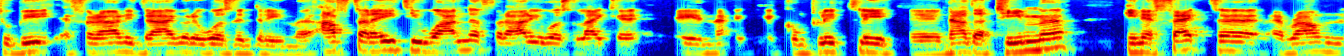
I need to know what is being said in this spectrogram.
to be a Ferrari driver was a dream. After 81, Ferrari was like a, a, a completely another team. In effect, uh, around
